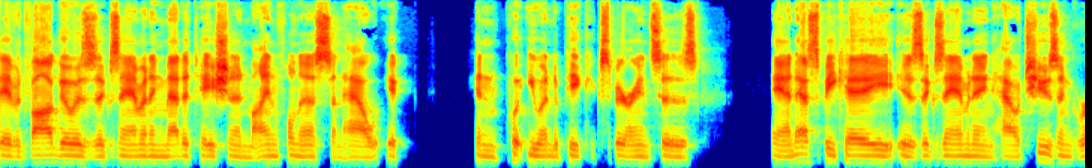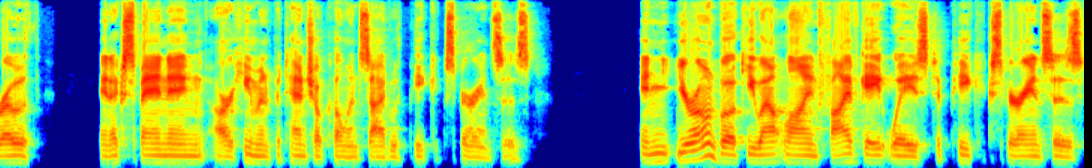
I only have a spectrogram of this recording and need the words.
David Vago is examining meditation and mindfulness and how it can put you into peak experiences. And SBK is examining how choosing growth and expanding our human potential coincide with peak experiences. In your own book, you outline five gateways to peak experiences.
